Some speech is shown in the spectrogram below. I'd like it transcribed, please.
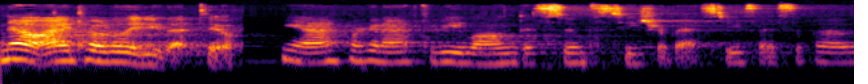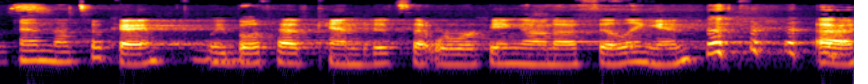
No, I totally do that too. Yeah, we're gonna have to be long distance teacher besties, I suppose. and that's okay. We both have candidates that we're working on uh, filling in, uh,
